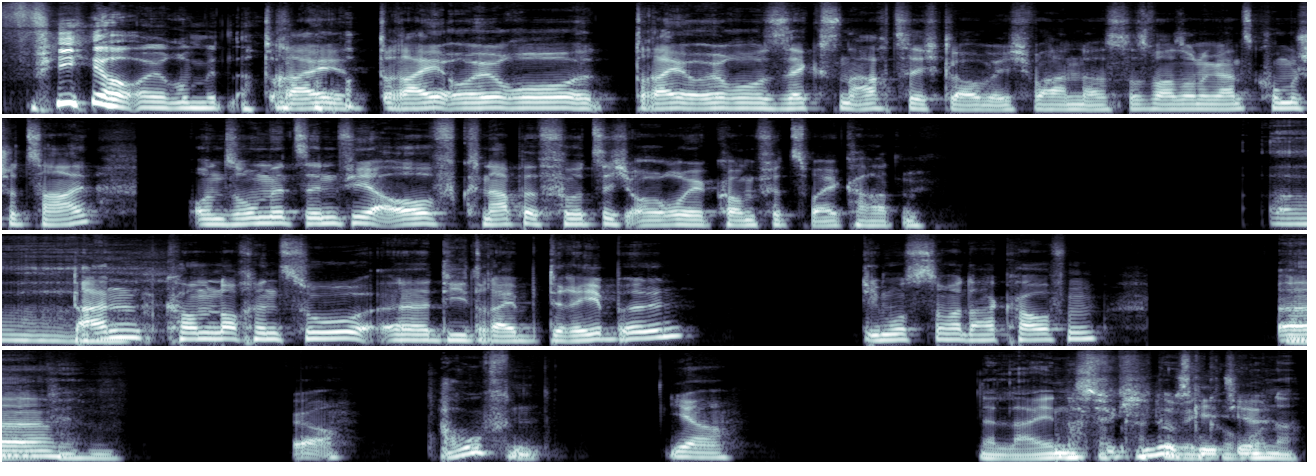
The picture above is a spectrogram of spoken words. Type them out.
Vier Euro mittlerweile. 3, 3 Euro, 3 Euro 86, glaube ich, waren das. Das war so eine ganz komische Zahl. Und somit sind wir auf knappe 40 Euro gekommen für zwei Karten. Ah. Dann kommen noch hinzu äh, die drei Drehbrillen. Die mussten wir da kaufen. Äh, Ah, okay. hm. Ja. Kaufen. Ja. Allein Was für Kinos geht? Corona.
